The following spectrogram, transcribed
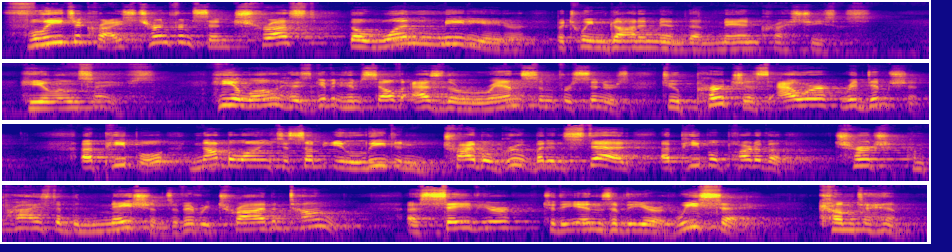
Flee to Christ, turn from sin, trust the one mediator between God and men, the man Christ Jesus. He alone saves. He alone has given Himself as the ransom for sinners to purchase our redemption. A people not belonging to some elite and tribal group, but instead a people part of a church comprised of the nations of every tribe and tongue, a Savior to the ends of the earth. We say, Come to Him.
